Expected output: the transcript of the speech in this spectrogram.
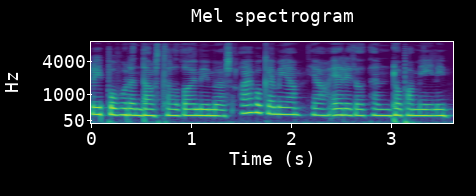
Riippuvuuden taustalla toimii myös aivokemia ja eritoten dopamiini.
